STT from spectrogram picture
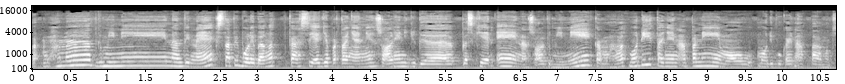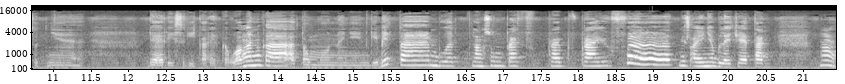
Kak Muhammad, Gemini nanti next. Tapi boleh banget kasih aja pertanyaannya. Soalnya ini juga plus Q&A Nah soal Gemini, Kak Muhammad mau ditanyain apa nih? Mau mau dibukain apa maksudnya? Dari segi karir keuangan kak Atau mau nanyain gebetan Buat langsung pri pri private? Miss Ayunya belecetan. Hmm.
